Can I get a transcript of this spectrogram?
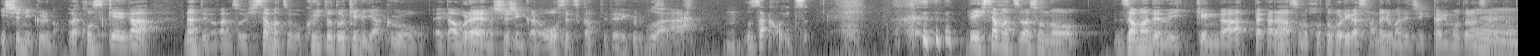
一緒に来るの。だから小助がなんていうのかなそういう久松を送り届ける役を、えー、と油屋の主人から仰せ使って出てくるんですよ。うわー、うん。うざこいつ。で久松はその座までの一件があったから、うん。そのほとぼりが冷めるまで実家に戻らされた。と、う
